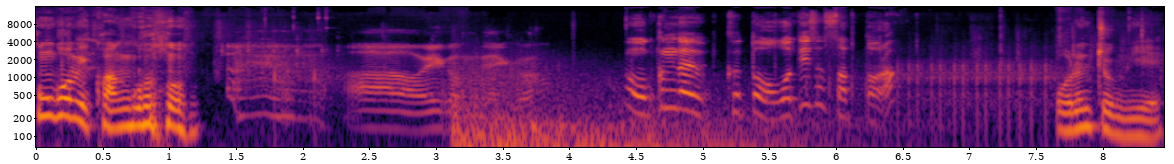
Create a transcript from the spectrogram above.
홍보 및 광고 아 어이가 없네 이거 어 근데 그 또 어디서 쐈더라? 오른쪽 위에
